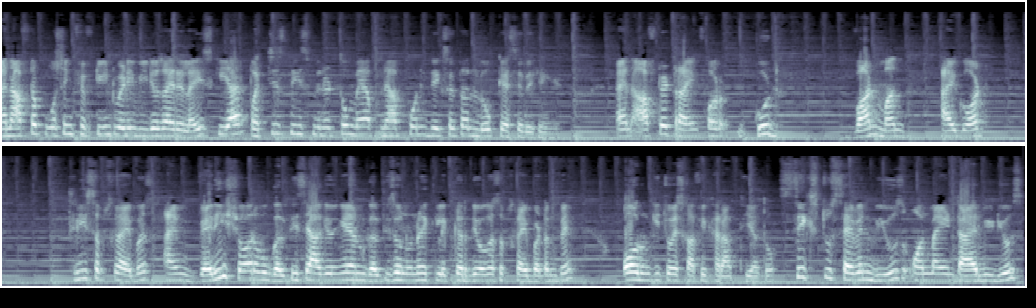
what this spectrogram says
and after posting 15 20 videos I realize कि यार 25 30 मिनट तो मैं अपने आप को नहीं देख सकता, लोग कैसे देखेंगे? And after trying for good one month I got three subscribers I am very sure वो गलती से आगे होंगे एंड गलती से उन्होंने क्लिक कर दिया होगा सब्सक्राइब बटन पे, और उनकी चॉइस काफ़ी खराब थी या तो। Six two seven views on my entire videos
